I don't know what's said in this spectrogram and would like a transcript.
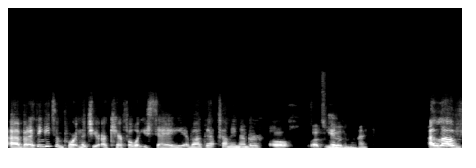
Uh, but i think it's important that you are careful what you say about that family member. Oh that's you good. know, i love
